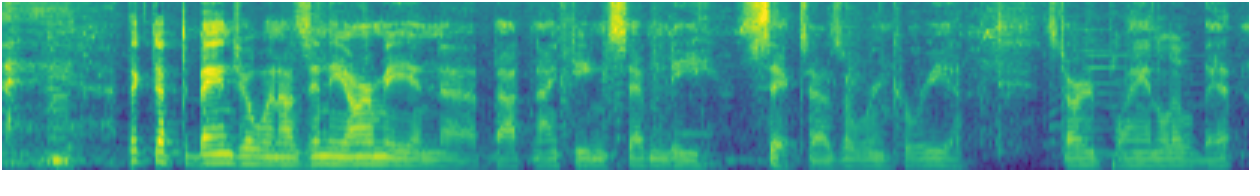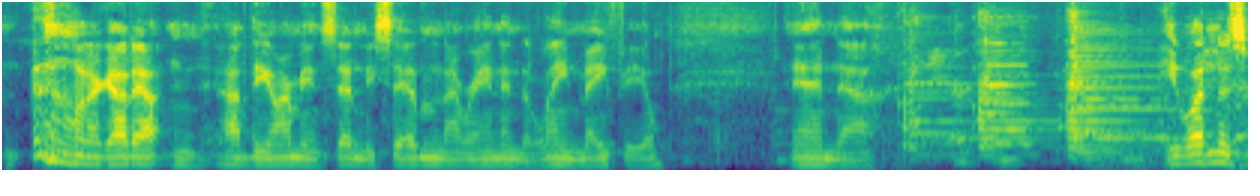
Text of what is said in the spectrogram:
I picked up the banjo when I was in the Army in uh, about 1976. I was over in Korea. Started playing a little bit. when I got out and out of the Army in 77, I ran into Lane Mayfield. And uh, he wasn't as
